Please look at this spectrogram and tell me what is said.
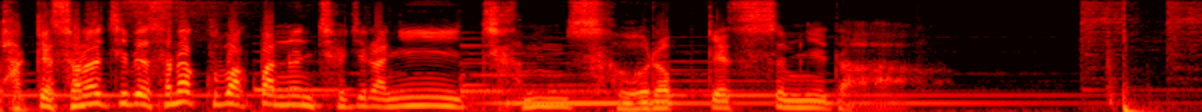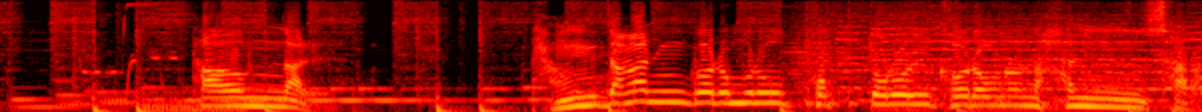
밖에서나 집에서나 구박받는 처지라니 참 서럽겠습니다. 다음 날 당당한 걸음으로 복도를 걸어오는 한 사람.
